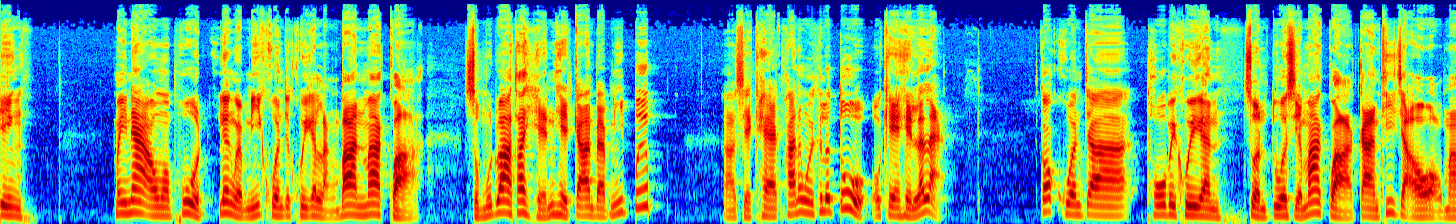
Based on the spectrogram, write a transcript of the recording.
จริง ไม่น่าเอามาพูด เรื่องแบบนี้ควรจะคุยกันหลังบ้านมากกว่า สมมุติว่าถ้าเห็นเหตุการณ์แบบนี้ปุ๊บเสียแขกพานักมวยขึ้นรถตู้ โอเค เห็นแล้วแหละ ก็ควรจะโทรไปคุยกัน ส่วนตัวเสียมากกว่าการที่จะเอาออกมา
